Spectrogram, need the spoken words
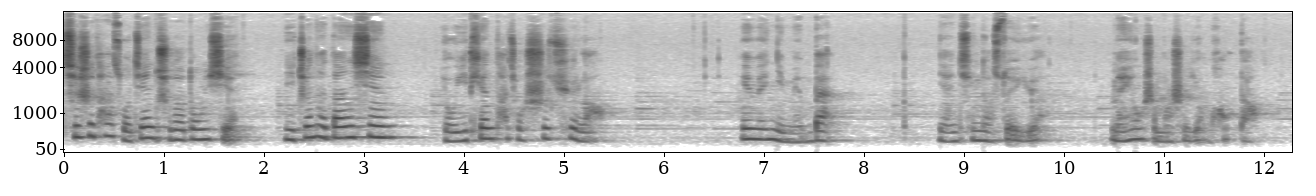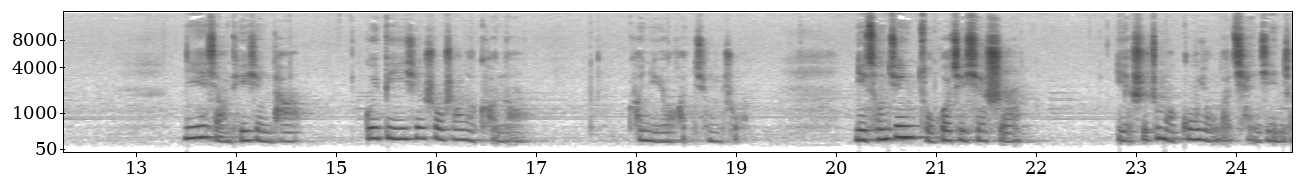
其实他所坚持的东西，你真的担心有一天他就失去了，因为你明白，年轻的岁月没有什么是永恒的。你也想提醒他，规避一些受伤的可能，可你又很清楚，你曾经走过这些时，也是这么孤勇的前进着，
